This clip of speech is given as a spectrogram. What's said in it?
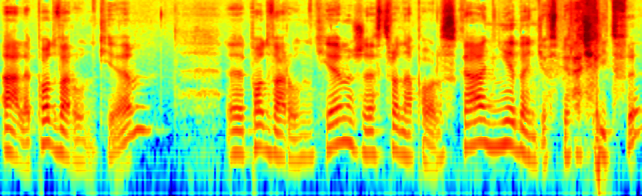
ale pod warunkiem, e, pod warunkiem, że strona polska nie będzie wspierać Litwy. e,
